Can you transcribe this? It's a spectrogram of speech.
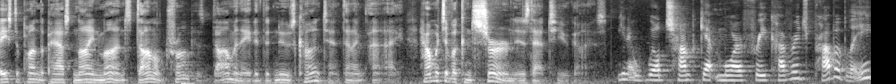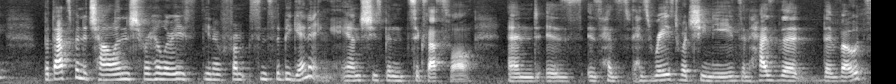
based upon the past nine months, Donald Trump has dominated the news content. And I, I, how much of a concern is that to you guys? You know, will Trump get more free coverage? Probably but that's been a challenge for Hillary, you know, from since the beginning, and she's been successful, and is is has has raised what she needs and has the the votes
